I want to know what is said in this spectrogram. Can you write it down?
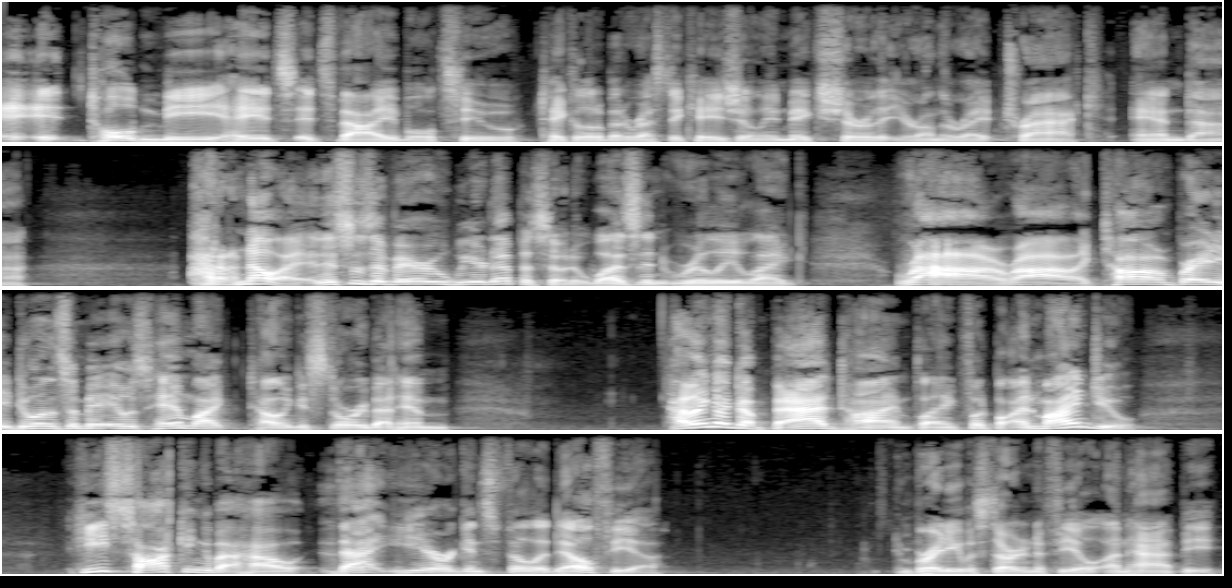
It, told me, hey, it's it's valuable to take a little bit of rest occasionally and make sure that you're on the right track. And uh, I don't know, I, this was a very weird episode. It wasn't really like rah rah like Tom Brady doing this. It was him like telling a story about him having like a bad time playing football. And mind you, he's talking about how that year against Philadelphia, Brady was starting to feel unhappy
